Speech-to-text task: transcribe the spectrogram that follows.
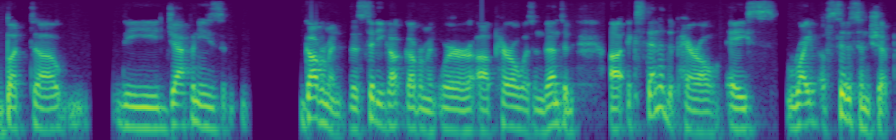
But the Japanese government, the city go- government where uh, was invented, uh, extended to Paro a right of citizenship,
